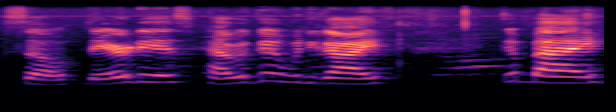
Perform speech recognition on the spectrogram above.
so, there it is. Have a good one, you guys. Goodbye.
